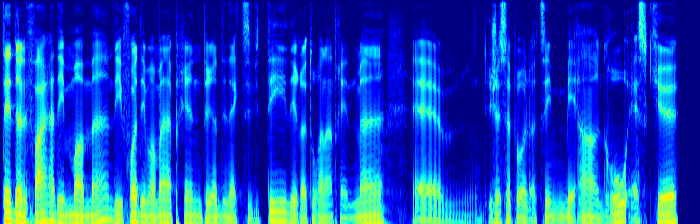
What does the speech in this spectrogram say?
peut-être de le faire à des moments, des fois des moments après une période d'inactivité, des retours à l'entraînement, euh, je sais pas, là, mais en gros, est-ce que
